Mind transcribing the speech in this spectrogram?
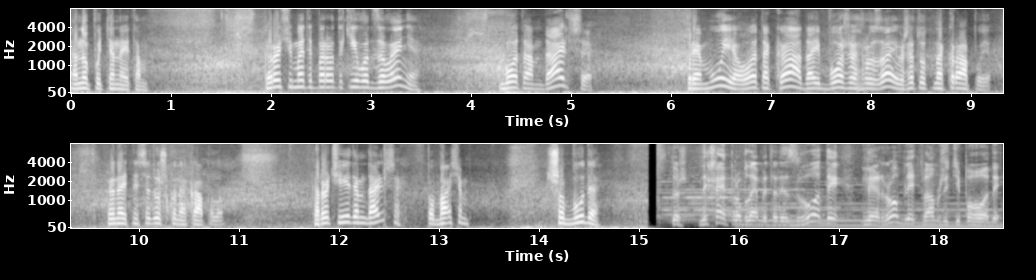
А ну потяни там. Коротше, ми тепер отакі от зелені, бо там далі прямує отака, дай Боже, груза і вже тут накрапує. Навіть на сідушку накапало. Коротше, їдемо далі, побачимо, що буде. Тож нехай проблеми та незгоди не роблять вам в житті погоди.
